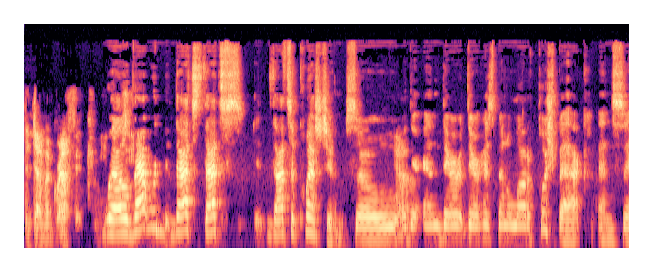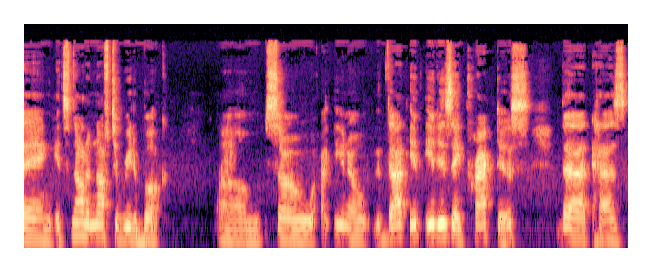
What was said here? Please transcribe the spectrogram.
the demographic community well that would that's that's that's a question so Yeah. there, and there there has been a lot of pushback and saying it's not enough to read a book Right. um, so you know that it, it is a practice that has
